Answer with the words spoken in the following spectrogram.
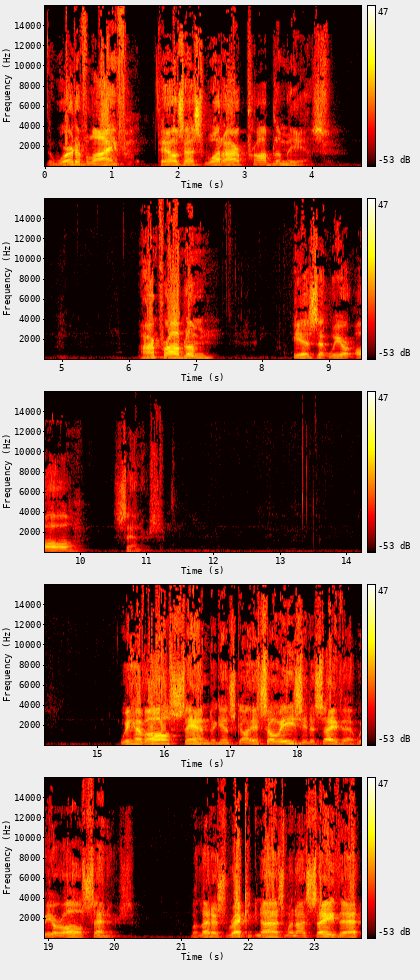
The word of life tells us what our problem is. Our problem is that we are all sinners. We have all sinned against God. It's so easy to say that. We are all sinners. But let us recognize when I say that,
